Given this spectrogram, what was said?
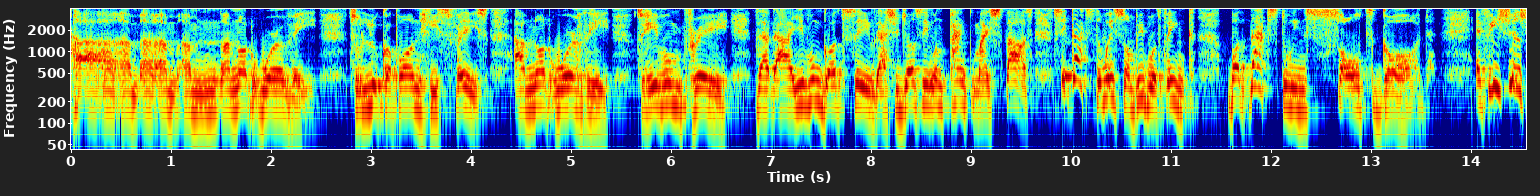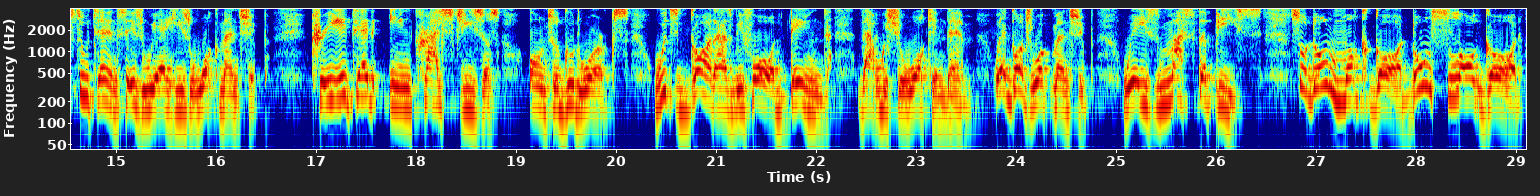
I, am I'm, I'm, I'm not worthy to look upon his face. I'm not worthy to even pray that I even got saved. I should just even thank my stars. See, that's the way some people think, but that's to insult God. Ephesians 2.10 says we are his workmanship, created in Christ Jesus unto good works, which God has before ordained that we should walk in them. We're God's workmanship. We're his masterpiece. So don't mock God. Don't slug God.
